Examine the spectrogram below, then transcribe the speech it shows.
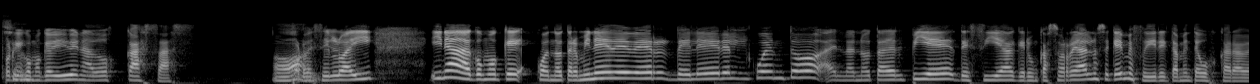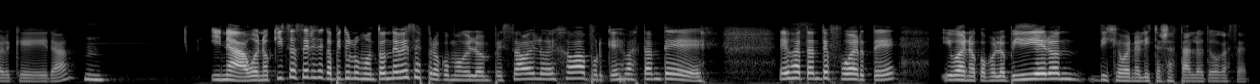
porque Sí. como que viven a dos casas por decirlo ahí. Y nada, como que cuando terminé de ver, de leer el cuento, en la nota del pie decía que era un caso real, no sé qué, y me fui directamente a buscar a ver qué era. Mm. Y nada, bueno, quise hacer este capítulo un montón de veces, pero como que lo empezaba y lo dejaba porque es bastante, es bastante fuerte. Y bueno, como lo pidieron, dije, bueno, listo, ya está, lo tengo que hacer.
